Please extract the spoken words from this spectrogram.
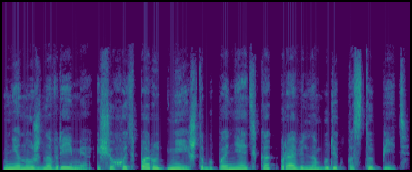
Мне нужно время, еще хоть пару дней, чтобы понять, как правильно будет поступить.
